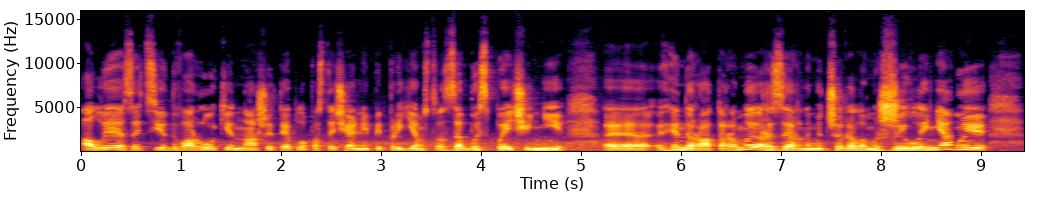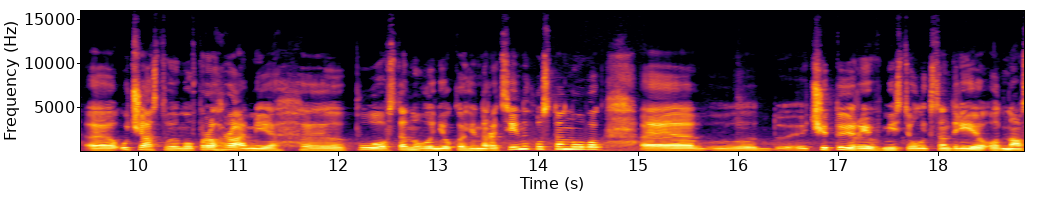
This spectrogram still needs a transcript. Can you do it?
Але за ці два роки наші теплопостачальні підприємства забезпечені е, генераторами, резервними джерелами живлення. Ми е, участвуємо в програмі е, по встановленню когенераційних установок. Е, е, Чотири в місті Олександрії, одна в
